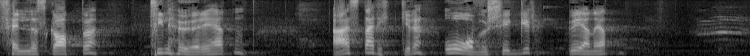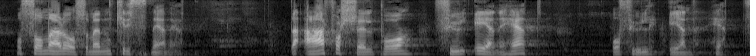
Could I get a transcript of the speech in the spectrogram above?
fellesskapet, tilhørigheten er sterkere, overskygger uenigheten. Og sånn er det også med den kristne enigheten. Det er forskjell på full enighet og full enhet.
